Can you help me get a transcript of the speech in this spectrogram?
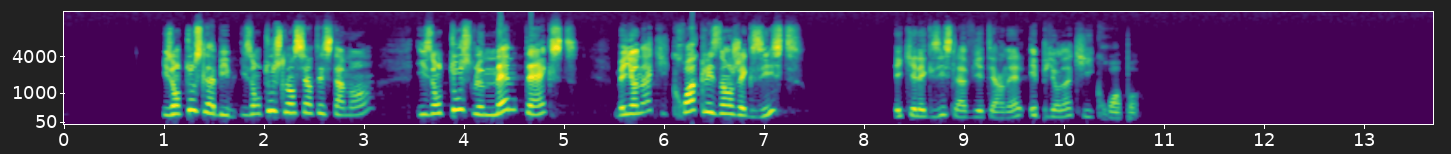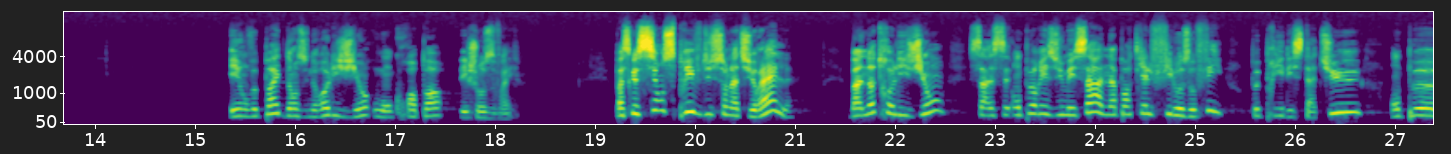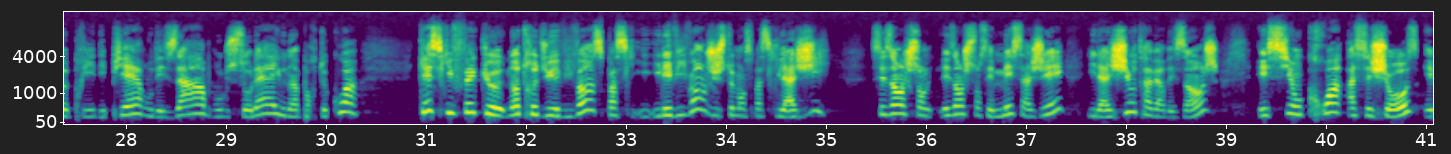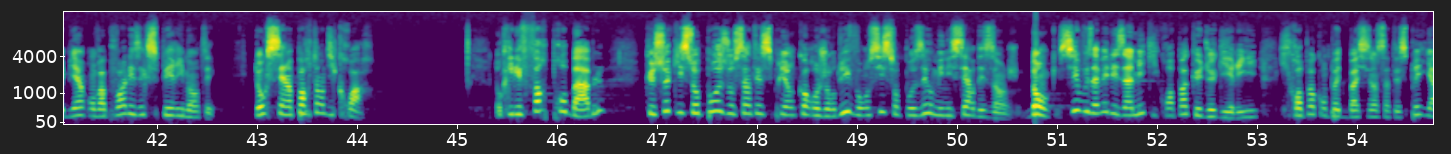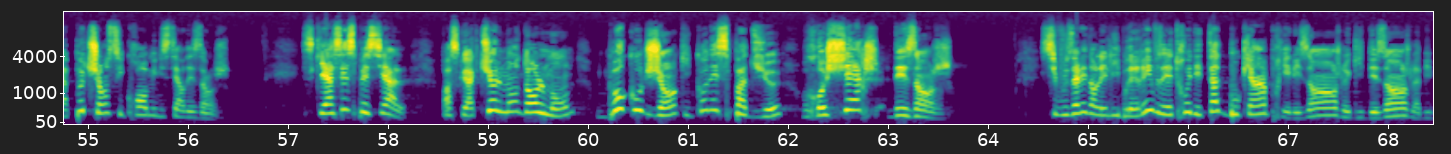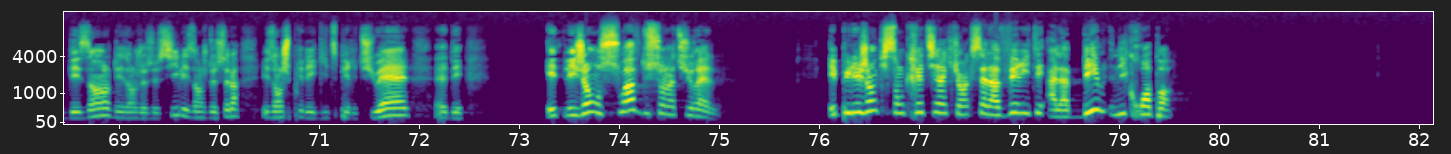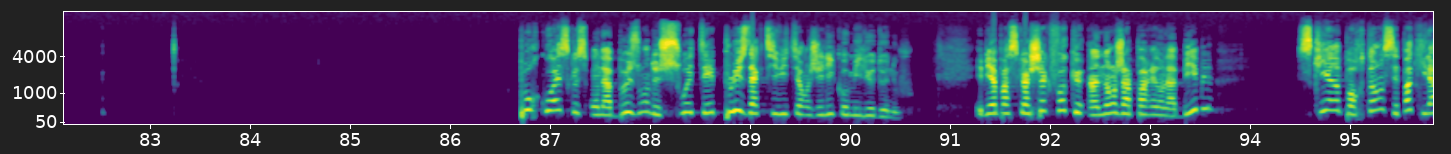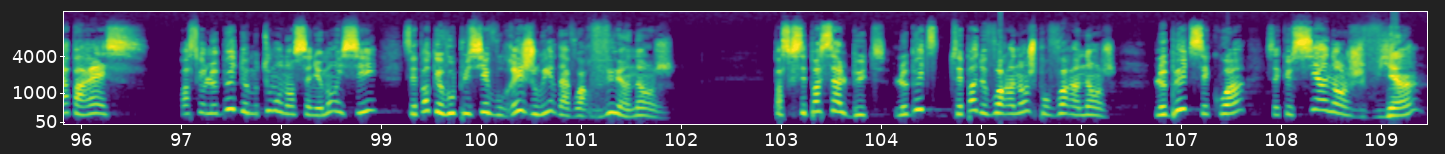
Ils ont tous la Bible, ils ont tous l'Ancien Testament, ils ont tous le même texte, mais il y en a qui croient que les anges existent et qu'il existe la vie éternelle, et puis il y en a qui y croient pas. Et on ne veut pas être dans une religion où on ne croit pas les choses vraies. Parce que si on se prive du surnaturel, ben notre religion, on peut résumer ça à n'importe quelle philosophie. On peut prier des statues, on peut prier des pierres ou des arbres ou le soleil ou n'importe quoi. Qu'est-ce qui fait que notre Dieu est vivant? C'est parce qu'il est vivant justement, c'est parce qu'il agit. Les anges sont ses messagers, il agit au travers des anges, et si on croit à ces choses, eh bien, on va pouvoir les expérimenter. Donc c'est important d'y croire. Donc il est fort probable que ceux qui s'opposent au Saint-Esprit encore aujourd'hui vont aussi s'opposer au ministère des anges. Donc, si vous avez des amis qui ne croient pas que Dieu guérit, qui ne croient pas qu'on peut être baptisé dans le Saint-Esprit, il y a peu de chances qu'ils croient au ministère des anges. Ce qui est assez spécial, parce qu'actuellement dans le monde, beaucoup de gens qui ne connaissent pas Dieu recherchent des anges. si vous allez dans les librairies, vous allez trouver des tas de bouquins, Prier les anges, le guide des anges, la Bible des anges, les anges de ceci, les anges de cela, les anges prient des guides spirituels. Euh, et les gens ont soif du surnaturel. Et puis les gens qui sont chrétiens, qui ont accès à la vérité, à la Bible, n'y croient pas. Pourquoi est-ce qu'on a besoin de souhaiter plus d'activité angélique au milieu de nous? Eh bien parce qu'à chaque fois qu'un ange apparaît dans la Bible, ce qui est important, c'est pas qu'il apparaisse. Parce que le but de tout mon enseignement ici, c'est pas que vous puissiez vous réjouir d'avoir vu un ange. Parce que c'est pas ça le but. Le but, c'est pas de voir un ange pour voir un ange. Le but, c'est quoi? C'est que si un ange vient,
